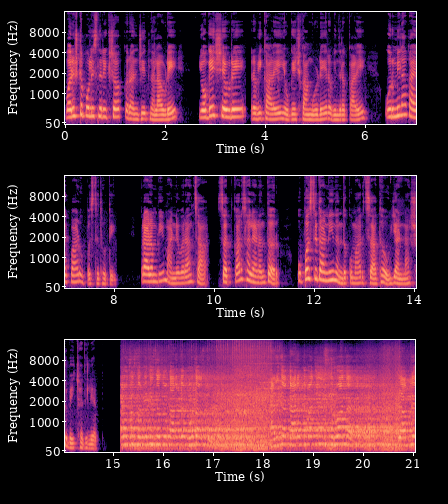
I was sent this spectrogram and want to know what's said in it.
वरिष्ठ पोलीस निरीक्षक रणजित नलावडे योगेश शेवरे रवी काळे योगेश कांगुडे रवींद्र काळे उर्मिला गायकवाड उपस्थित होते. प्रारंभी मान्यवरांचा सत्कार झाल्यानंतर उपस्थितांनी नंदकुमार जाधव यांना शुभेच्छा दिल्यात समितीचा जो कार्यक्रम होत असतो आणि त्या कार्यक्रमाची सुरुवात आहे. आपले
